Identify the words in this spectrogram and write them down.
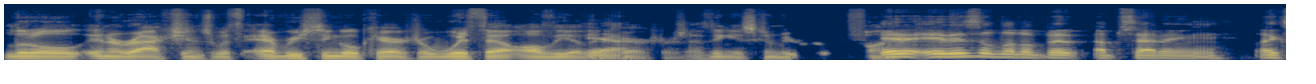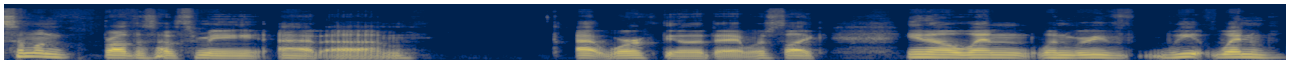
little interactions with every single character with the, all the other Yeah. characters. I think it's gonna be really fun. it, it is a little bit upsetting. Like someone brought this up to me at um at work the other day. It was like, you know, when when we we when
